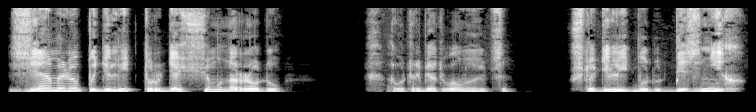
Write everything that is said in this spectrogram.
землю поделить трудящему народу. А вот ребята волнуются, что делить будут без них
